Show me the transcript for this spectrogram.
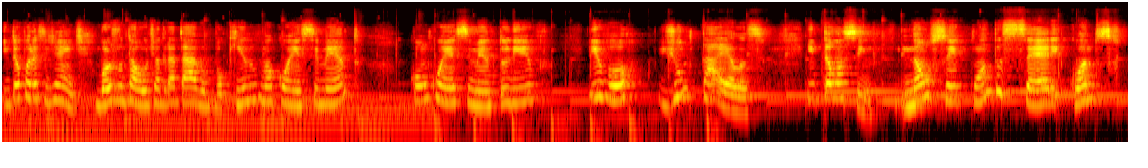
Então eu falei assim, gente, vou juntar o útil agradável, um pouquinho do meu conhecimento com o conhecimento do livro e vou juntar elas. Então assim, não sei quantas séries, quantos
